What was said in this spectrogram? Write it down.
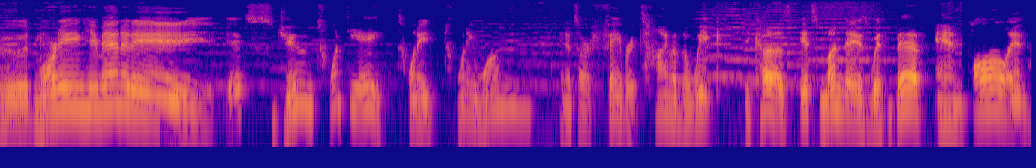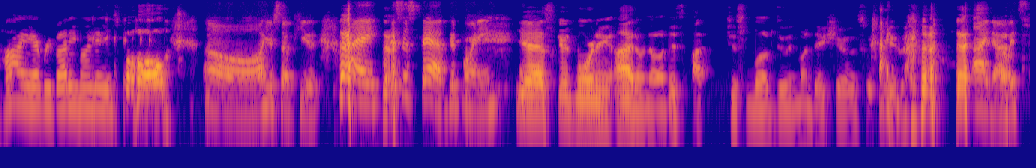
Good morning, humanity. It's June 28th, 2021, and it's our favorite time of the week because it's Mondays with Bev and Paul. And hi, everybody, my name's Paul. oh, you're so cute. Hi, this is Bev. Good morning. yes, good morning. I don't know. This I just love doing Monday shows with you. I know. It's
